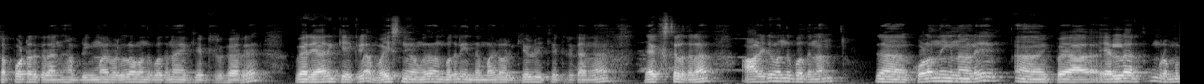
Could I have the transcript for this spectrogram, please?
சப்போர்ட்டாக இருக்கிறாங்க அப்படிங்கிற மாதிரி எல்லாம் வந்து பார்த்தீங்கன்னா கேட்டிருக்காரு. வேறு யாரும் கேட்கல வைஷ்ணவங்க தான் வந்து பார்த்தீங்கன்னா இந்த மாதிரி ஒரு கேள்வி கேட்டிருக்காங்க. எக்ஸ்தலத்தில் ஆல்ரெடி வந்து பார்த்தீங்கன்னா குழந்தைங்கனாலே இப்போ எல்லாத்துக்கும் ரொம்ப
